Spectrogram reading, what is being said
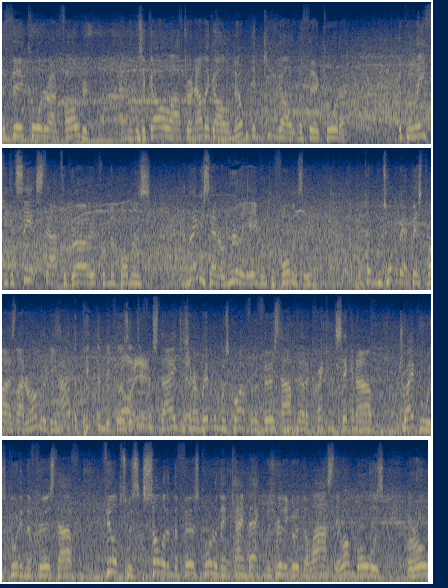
the third quarter unfolded and it was a goal after another goal, and Melbourne didn't kick a goal in the third quarter, the belief, you could see it start to grow from the Bombers and they just had a really even performance we'll talk about best players later on, but it'd be hard to pick them because oh, at yeah. different stages, yep. you know, Redman was quiet for the first half and had a cracking second half. Draper was good in the first half. Phillips was solid in the first quarter, then came back and was really good in the last. Their on-ballers were all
